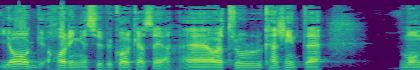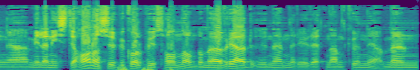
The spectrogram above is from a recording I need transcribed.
jag har ingen superkoll kan jag säga och jag tror kanske inte många milanister har någon superkoll på just honom. De övriga du nämner är ju rätt namnkunniga men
